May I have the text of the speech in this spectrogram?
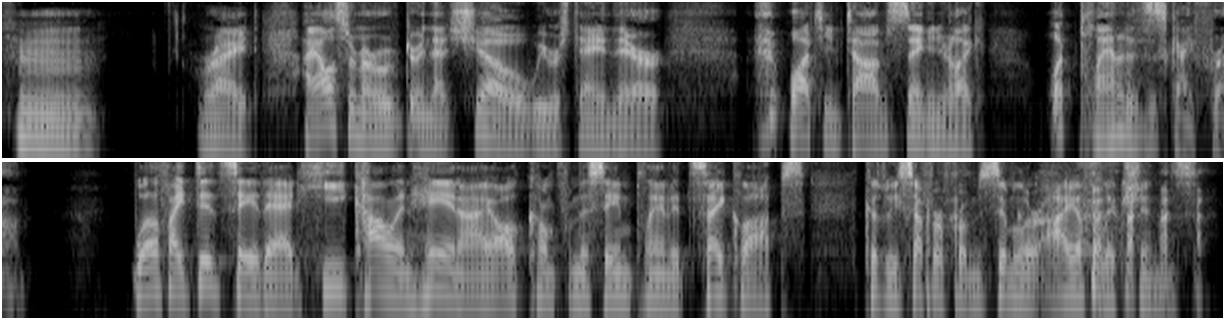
Hmm. Right. I also remember during that show, we were standing there watching Tom sing, and you're like, what planet is this guy from? Well, if I did say that, he, Colin Hay, and I all come from the same planet, Cyclops, because we suffer from similar eye afflictions.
